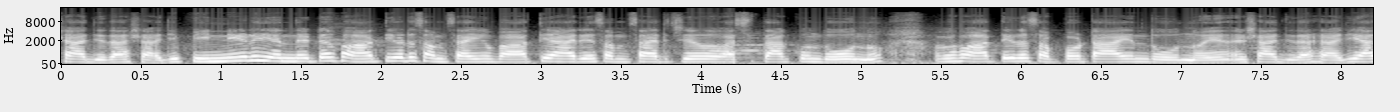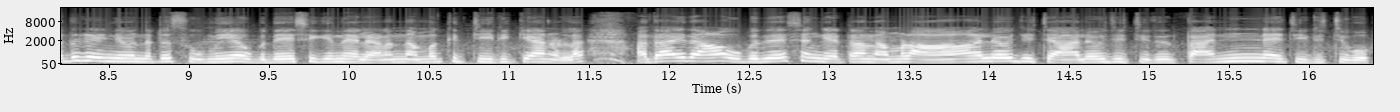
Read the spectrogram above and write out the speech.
ഷാജിദ ഷാജി. പിന്നീട് ചെന്നിട്ട് ഫാത്തിയോട് സംസാരിക്കും. ഫാത്തി ആരെയും സംസാരിച്ച് വശത്താക്കും തോന്നുന്നു. അപ്പോൾ ഫാത്തിയുടെ സപ്പോർട്ടായെന്ന് തോന്നുന്നു ഷാജിദ ഷാജി. അത് കഴിഞ്ഞ് വന്നിട്ട് സുമിയെ ഉപദേശിക്കുന്നതിലാണ് നമുക്ക് ചിരിക്കാനുള്ള അതായത് ആ ഉപദേശം കേട്ടാൽ നമ്മൾ ആലോചിച്ച് ആലോചിച്ചിരുന്ന് തന്നെ ചിരിച്ചു പോകും.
